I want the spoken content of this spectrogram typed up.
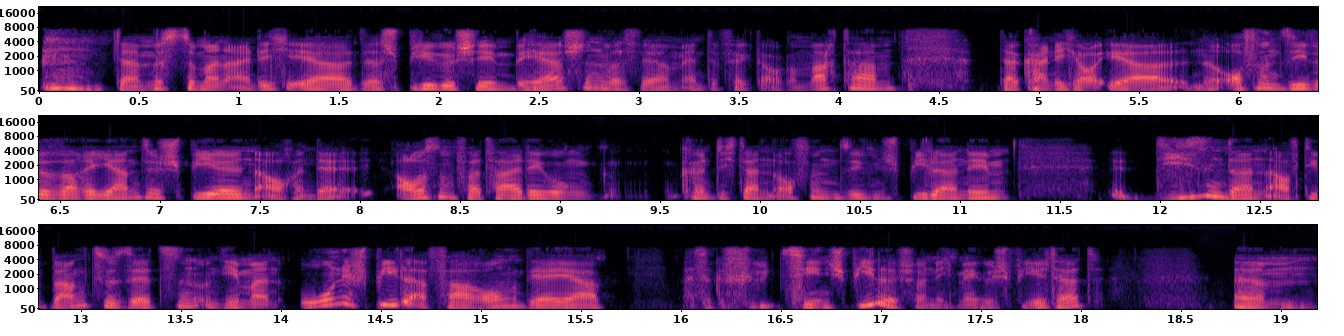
da müsste man eigentlich eher das Spielgeschehen beherrschen, was wir im Endeffekt auch gemacht haben. Da kann ich auch eher eine offensive Variante spielen. Auch in der Außenverteidigung könnte ich dann einen offensiven Spieler nehmen, diesen dann auf die Bank zu setzen und jemand ohne Spielerfahrung, der ja also gefühlt zehn Spiele schon nicht mehr gespielt hat, ähm,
